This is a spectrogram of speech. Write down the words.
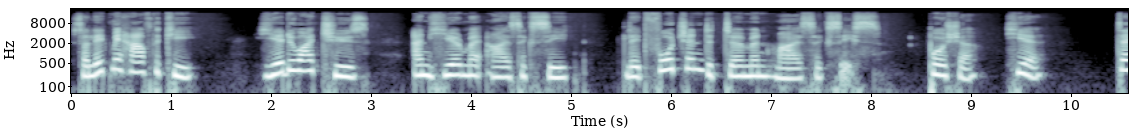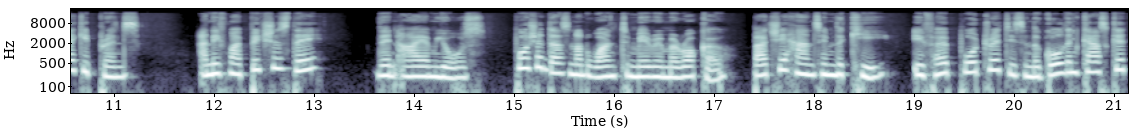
So let me have the key. Here do I choose, and here may I succeed. Let fortune determine my success. Portia, here, take it, Prince, and if my picture's there, then I am yours. Portia does not want to marry Morocco, but she hands him the key. If her portrait is in the golden casket,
